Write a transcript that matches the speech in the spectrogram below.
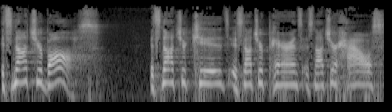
it's not your boss. It's not your kids. It's not your parents. It's not your house.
